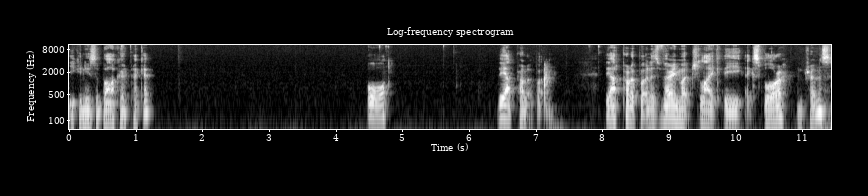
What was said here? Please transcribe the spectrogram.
You can use the barcode picker, or the add product button. The add product button is very much like the Explorer in TRIMS.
